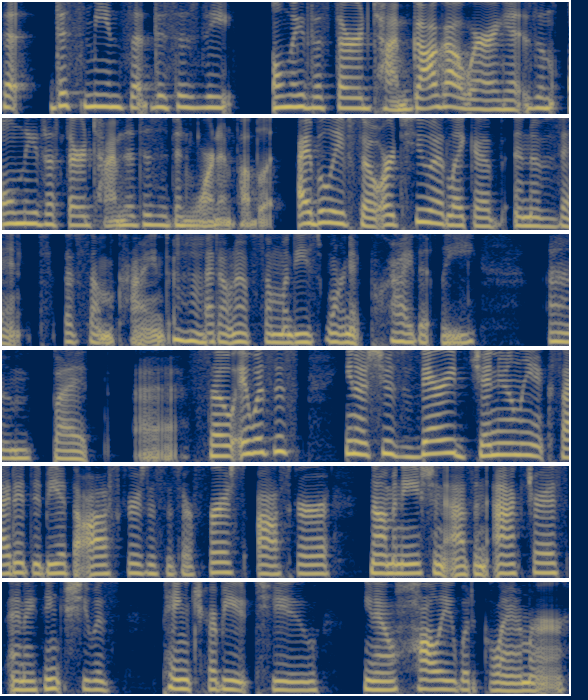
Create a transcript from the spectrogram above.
that this means that this is the only the third time Gaga wearing it is an, only the third time that this has been worn in public. I believe so, or to a, like a an event of some kind. Mhm. I don't know if somebody's worn it privately, um, but uh, so it was this. You know, she was very genuinely excited to be at the Oscars. This is her first Oscar nomination as an actress, and I think she was paying tribute to you know Hollywood glamour,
